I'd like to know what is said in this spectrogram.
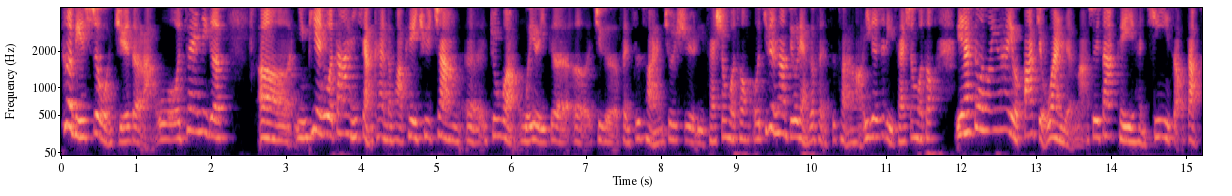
特别是我觉得啦，我在那个。呃，影片如果大家很想看的话，可以去上呃中广，我有一个呃这个粉丝团，就是理财生活通。我基本上只有两个粉丝团哈，一个是理财生活通，理财生活通因为它有八九万人嘛，所以大家可以很轻易找到。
